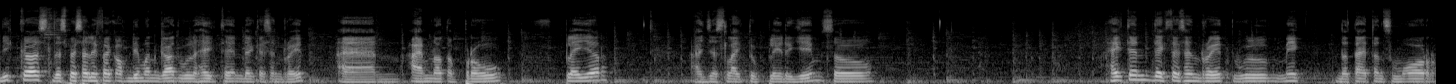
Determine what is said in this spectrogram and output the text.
Because the special effect of Demon God will heighten detection rate and I'm not a pro player I just like to play the game so heightened detection rate will make the titans more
